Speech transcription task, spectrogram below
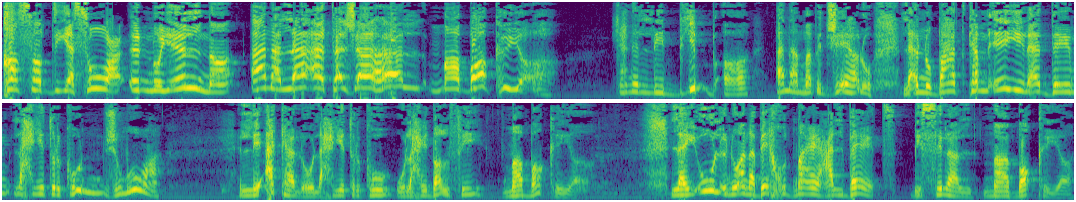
قصد يسوع إنه يقلنا أنا لا أتجاهل ما بقي. يعني اللي بيبقى أنا ما بتجاهله. لأنه بعد كم آية لقدام رح يتركون جموع. اللي أكلوا رح يتركوه ورح يضل فيه ما بقي. لا يقول إنه أنا باخد معي على البيت بسلل ما بقي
